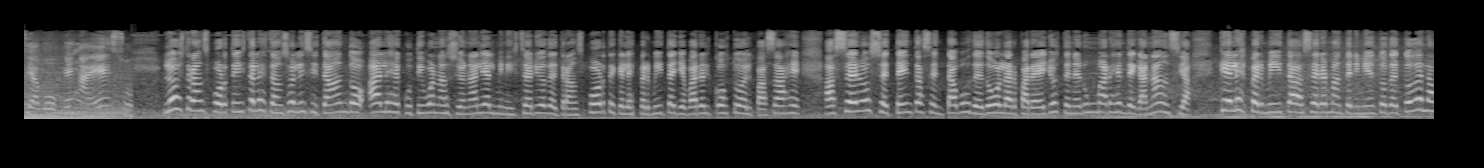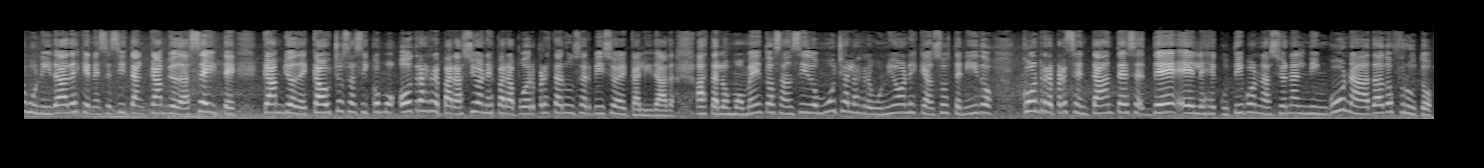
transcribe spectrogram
se aboquen a eso. Los transportistas le están solicitando al Ejecutivo Nacional y al Ministerio de Transporte que les permita llevar el costo del pasaje a 0,70 centavos de dólar para ellos tener un margen de ganancia que les permita hacer el mantenimiento de todas las unidades que necesitan cambio de aceite, cambio de cauchos, así como otras reparaciones para poder prestar un servicio de calidad. Hasta los momentos han sido muchas las reuniones que han sostenido con representantes del Ejecutivo Nacional. Ninguna ha dado fruto.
